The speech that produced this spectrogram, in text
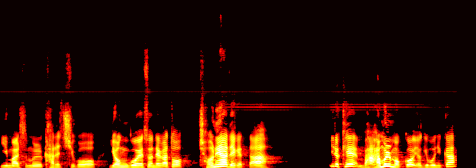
이 말씀을 가르치고 연구해서 내가 더 전해야 되겠다. 이렇게 마음을 먹고 여기 보니까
